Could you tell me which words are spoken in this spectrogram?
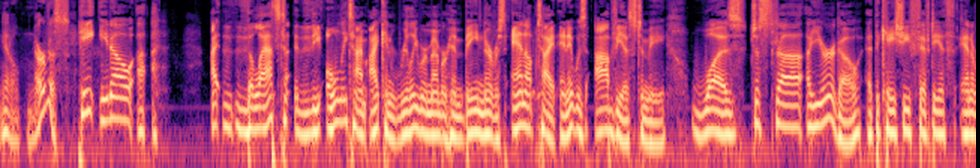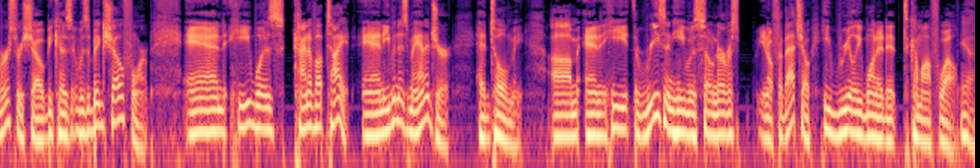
you know nervous. He, you know, uh, I, the last, the only time I can really remember him being nervous and uptight, and it was obvious to me, was just uh, a year ago at the KSHE 50th anniversary show because it was a big show for him, and he was kind of uptight, and even his manager had told me, um, and he, the reason he was so nervous you know, for that show, he really wanted it to come off well. Yeah.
